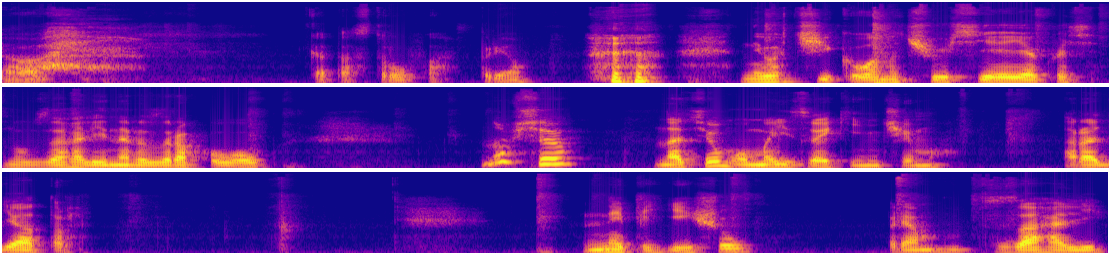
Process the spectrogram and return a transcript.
Ох, катастрофа прям. Неочікувано чогось я якось ну, взагалі не розраховував. Ну, все, на цьому ми і закінчимо. Радіатор не підійшов. Прям взагалі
